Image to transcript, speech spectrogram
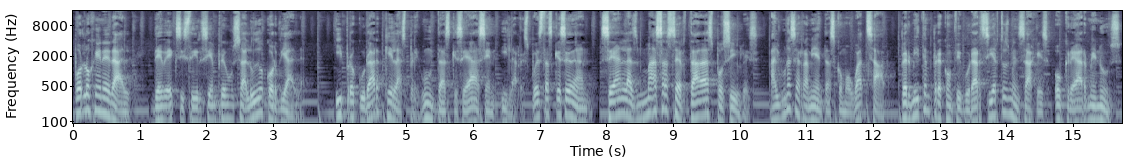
Por lo general, debe existir siempre un saludo cordial, y procurar que las preguntas que se hacen y las respuestas que se dan sean las más acertadas posibles. Algunas herramientas como WhatsApp permiten preconfigurar ciertos mensajes o crear menús,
